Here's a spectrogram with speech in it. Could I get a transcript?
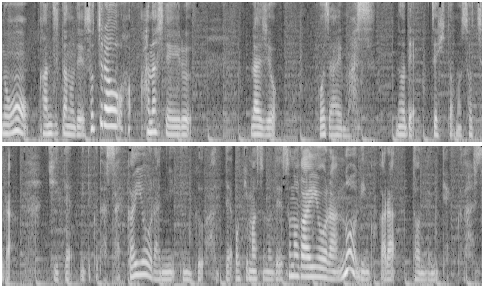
のを感じたのでそちらを話しているラジオございますのでぜひともそちら聞いてみてください。概要欄にリンク貼っておきますのでその概要欄のリンクから飛んでみてください。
